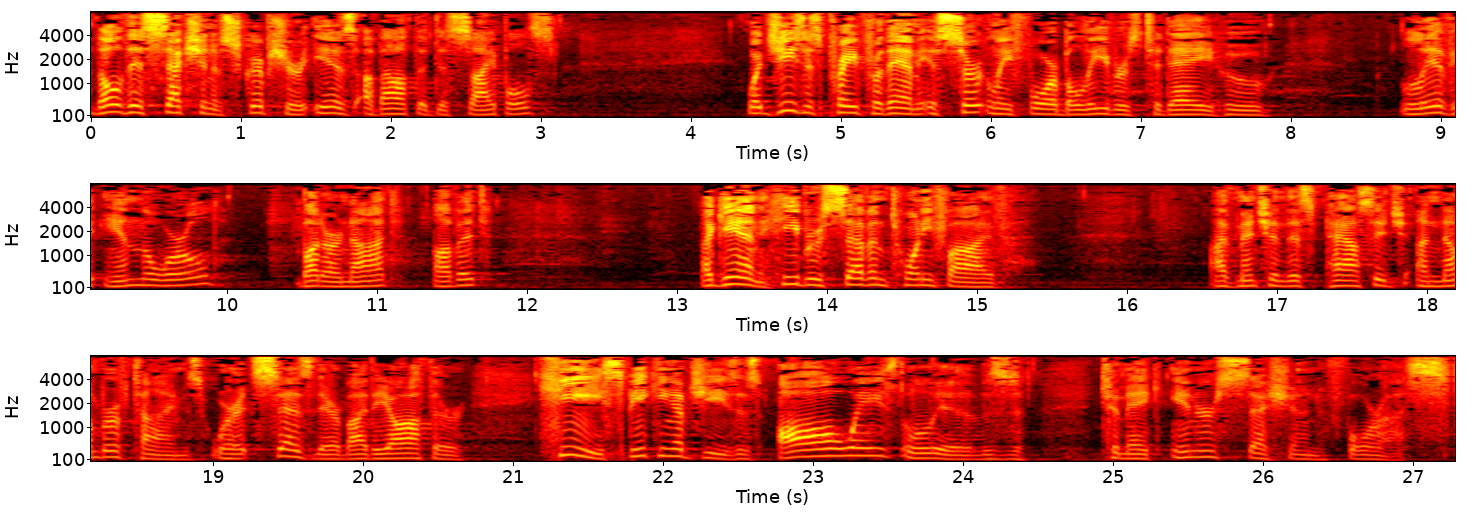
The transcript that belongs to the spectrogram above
though this section of scripture is about the disciples, what Jesus prayed for them is certainly for believers today who live in the world, but are not of it? Again, Hebrews 7:25. I've mentioned this passage a number of times where it says there by the author, he, speaking of Jesus, always lives to make intercession for us.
